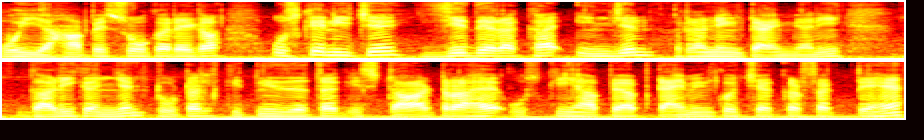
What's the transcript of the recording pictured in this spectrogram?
वो यहाँ पे शो करेगा। उसके नीचे ये दे रखा है इंजन रनिंग टाइम यानी गाड़ी का इंजन टोटल कितनी देर तक स्टार्ट रहा है, उसकी यहाँ पे आप टाइमिंग को चेक कर सकते हैं।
